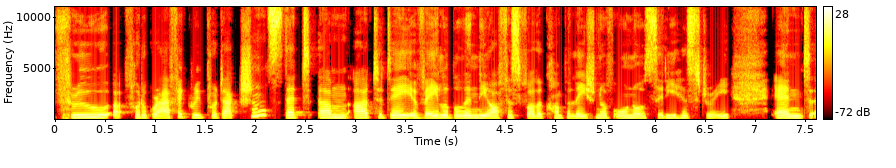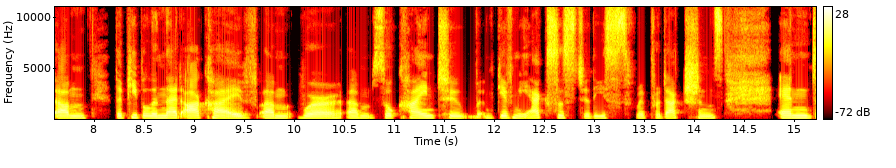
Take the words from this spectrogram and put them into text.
through uh, photographic reproductions that um, are today available in the Office for the Compilation of Ono City History, and um, the people in that archive um, were um, so kind to give me access to these reproductions, and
